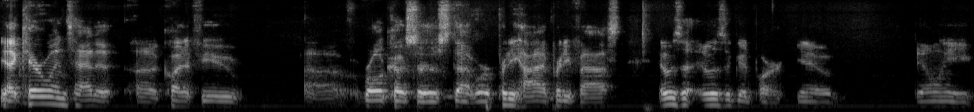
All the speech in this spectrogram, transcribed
Yeah, Carowinds had a, uh, quite a few uh, roller coasters that were pretty high, pretty fast. It was a it was a good park. You know, the only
